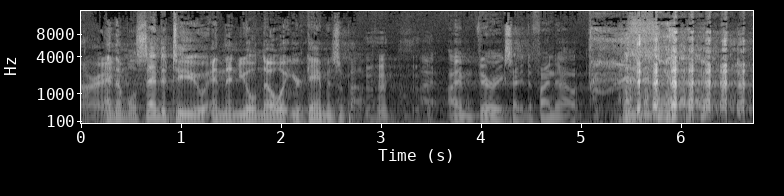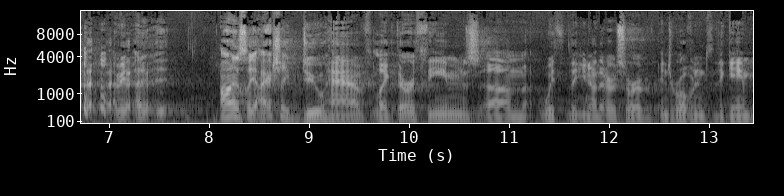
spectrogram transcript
All right. And then we'll send it to you, and then you'll know what your game is about. I'm very excited to find out. I mean, uh, it, honestly, I actually do have like there are themes um, with the, you know that are sort of interwoven into the game,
